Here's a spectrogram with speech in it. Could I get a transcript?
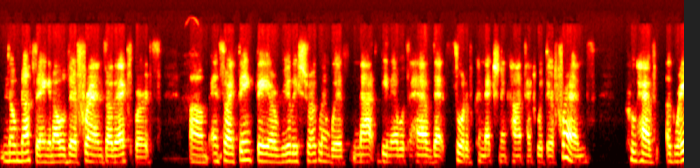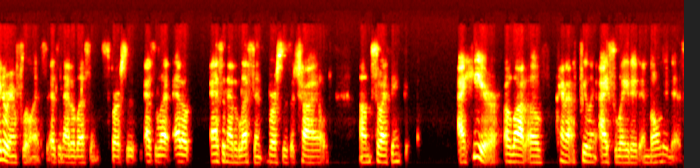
know nothing and all of their friends are the experts. Um, and so I think they are really struggling with not being able to have that sort of connection and contact with their friends who have a greater influence as an adolescent versus as, a, as an adolescent versus a child. Um, so I think I hear a lot of kind of feeling isolated and loneliness,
